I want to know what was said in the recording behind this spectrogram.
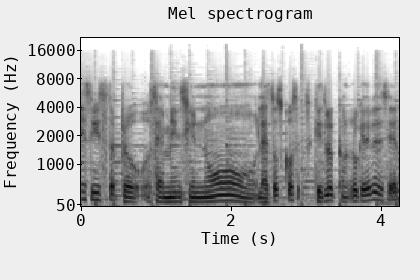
esto y esto, pero, o sea, mencionó las dos cosas, que es lo, que- lo que debe de ser,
